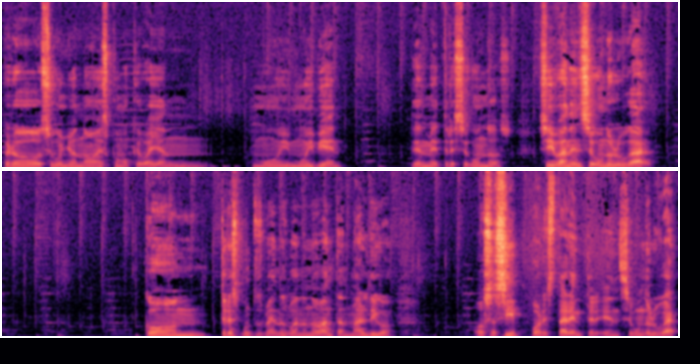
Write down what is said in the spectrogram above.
pero según yo no es como que vayan muy, muy bien. Denme tres segundos. Sí, van en segundo lugar. Con tres puntos menos. Bueno, no van tan mal, digo. O sea, sí, por estar en, en segundo lugar.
